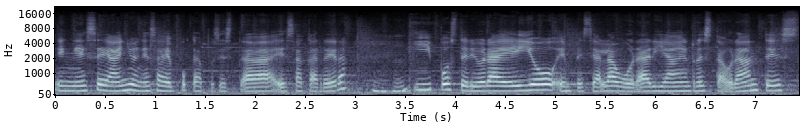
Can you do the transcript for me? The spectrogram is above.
En ese año, en esa época, pues estaba esa carrera y posterior a ello empecé a laborar ya en restaurantes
